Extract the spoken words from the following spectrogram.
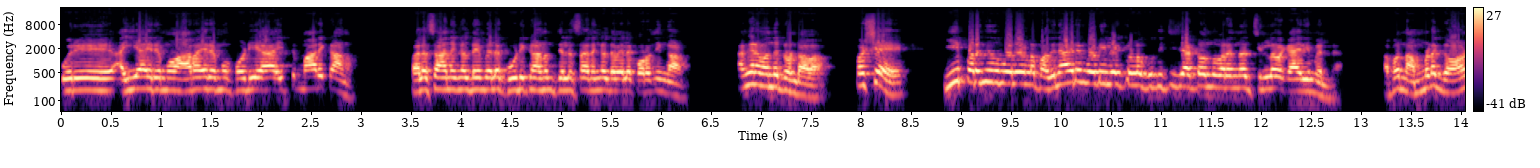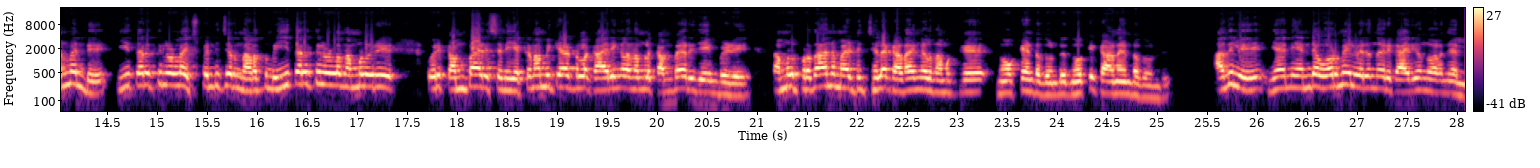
ഒരു അയ്യായിരമോ ആറായിരമോ കോടിയായിട്ട് മാറിക്കാണും പല സാധനങ്ങളുടെയും വില കൂടിക്കാണും ചില സാധനങ്ങളുടെ വില കുറഞ്ഞും കാണും. അങ്ങനെ വന്നിട്ടുണ്ടാവാം. പക്ഷേ ഈ പറഞ്ഞതുപോലെയുള്ള പതിനായിരം കോടിയിലേക്കുള്ള കുതിച്ചുചാട്ടം എന്ന് പറയുന്ന ചില്ലറ കാര്യമല്ല. അപ്പൊ നമ്മുടെ ഗവൺമെന്റ് ഈ തരത്തിലുള്ള എക്സ്പെൻഡിച്ചർ നടത്തുമ്പോൾ ഈ തരത്തിലുള്ള നമ്മളൊരു ഒരു കമ്പാരിസൺ എക്കണോമിക് ആയിട്ടുള്ള കാര്യങ്ങൾ നമ്മൾ കമ്പയർ ചെയ്യുമ്പോൾ നമ്മൾ പ്രധാനമായിട്ട് ചില ഘടകങ്ങൾ നമുക്ക് നോക്കേണ്ടതുണ്ട് നോക്കി കാണേണ്ടതുണ്ട്. അതിൽ ഞാൻ എന്റെ ഓർമ്മയിൽ വരുന്ന ഒരു കാര്യം എന്ന് പറഞ്ഞാൽ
